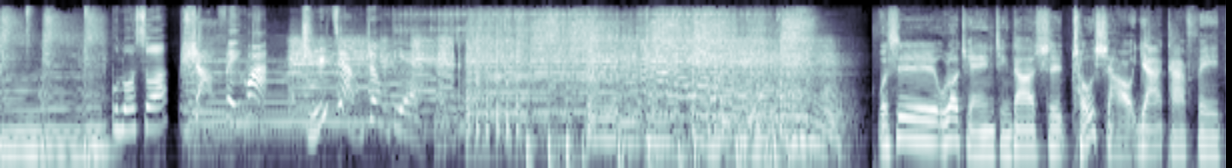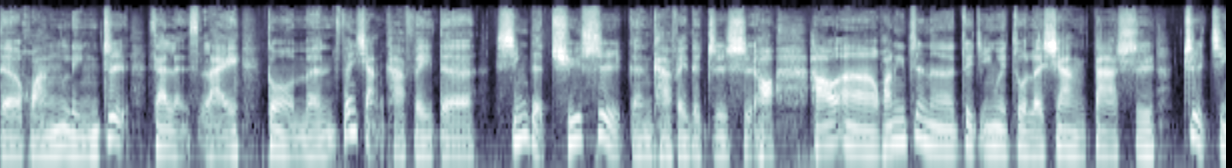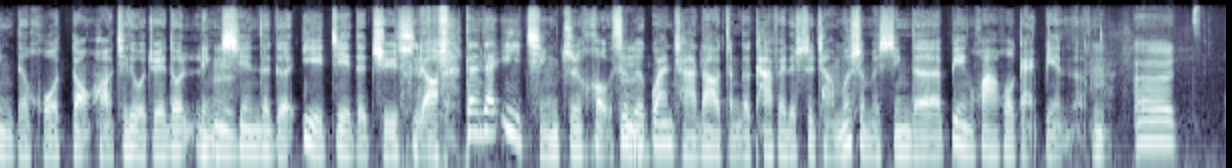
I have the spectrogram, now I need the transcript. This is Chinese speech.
不啰嗦，少废话，只讲重点。我是吴若全，请到是丑小鸭咖啡的黄凌志 Silence 来跟我们分享咖啡的新的趋势跟咖啡的知识哈。好，呃，黄凌志呢，最近因为做了向大师致敬的活动哈，其实我觉得都领先这个业界的趋势啊。嗯、但是在疫情之后，是不是观察到整个咖啡的市场有没有什么新的变化或改变呢？嗯，呃。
